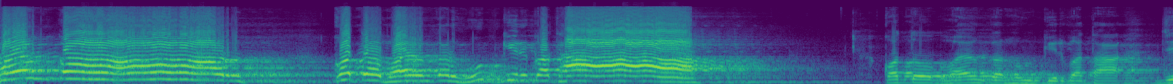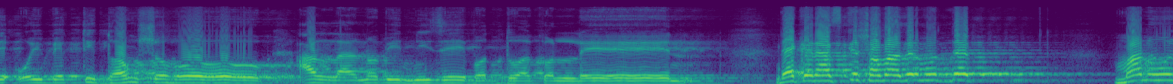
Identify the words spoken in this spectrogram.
ভয়ঙ্কর কত ভয়ঙ্কর হুমকির কথা, কত ভয়ঙ্কর হুমকির কথা যে ওই ব্যক্তি ধ্বংস হোক, আল্লাহ নবী নিজে বদদোয়া করলেন। দেখেন আজকে সমাজের মধ্যে মানুষ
